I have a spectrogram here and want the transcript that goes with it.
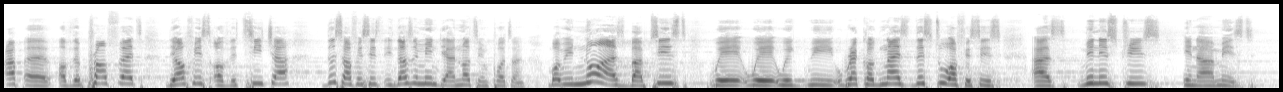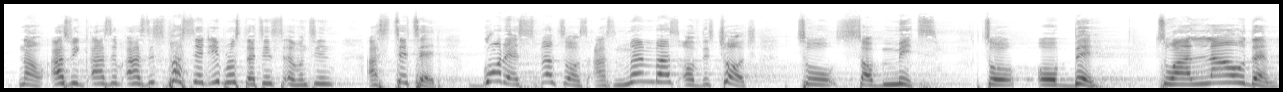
uh, of the prophet, the office of the teacher, these offices, it doesn't mean they are not important. But we know as Baptists, we, we, we, we recognize these two offices as ministries in our midst. Now, as we as, as this passage, Hebrews 13, 17, has stated, God expects us as members of the church to submit, to obey, to allow them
